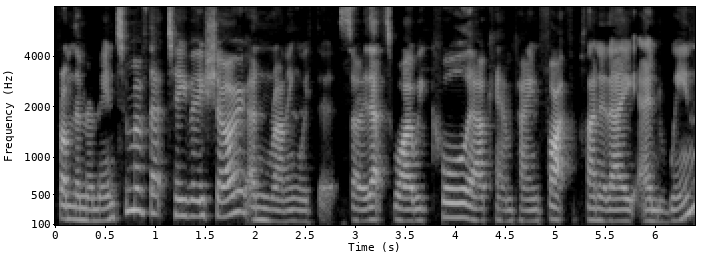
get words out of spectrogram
from the momentum of that TV show and running with it. So that's why we call our campaign Fight for Planet A and Win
